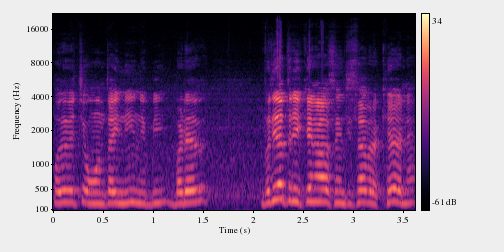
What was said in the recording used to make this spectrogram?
ਉਹਦੇ ਵਿੱਚ ਔਨਤਾ ਹੀ ਨਹੀਂ ਨਿਭੀ। ਬੜੇ ਵਧੀਆ ਤਰੀਕੇ ਨਾਲ ਸੈਂਚੀ ਸਾਹਿਬ ਰੱਖੇ ਹੋਏ ਨੇ।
